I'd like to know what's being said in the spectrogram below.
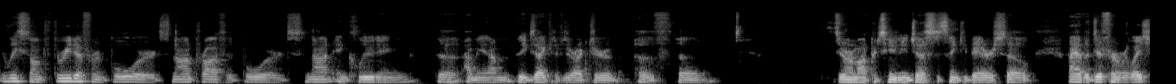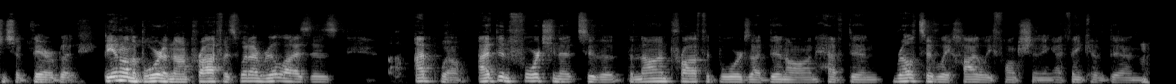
at least on three different boards, nonprofit boards, not including the. I mean, I'm the executive director of, of the Durham Opportunity and Justice Incubator. So I have a different relationship there. But being on the board of nonprofits, what I realized is, I well, I've been fortunate to the the nonprofit boards I've been on have been relatively highly functioning. I think have been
